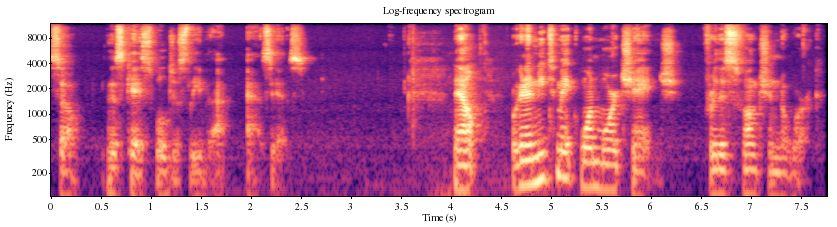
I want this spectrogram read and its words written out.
So in this case, we'll just leave that as is. Now, we're going to need to make one more change for this function to work.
